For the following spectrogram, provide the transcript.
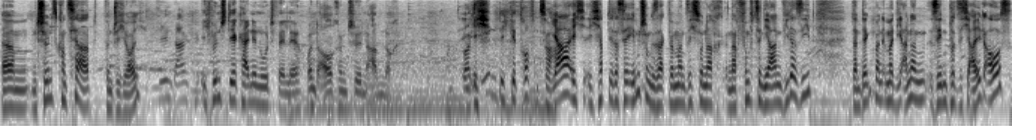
ähm, ein schönes Konzert wünsche ich euch. Vielen Dank. Ich wünsche dir keine Notfälle und auch einen schönen Abend noch. War Ich- schön, dich getroffen zu haben. Ja, ich, ich habe dir das ja eben schon gesagt, wenn man sich so nach, nach 15 Jahren wieder sieht, dann denkt man immer, die anderen sehen plötzlich alt aus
